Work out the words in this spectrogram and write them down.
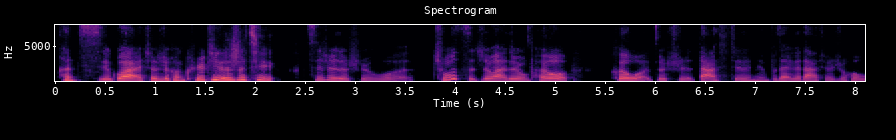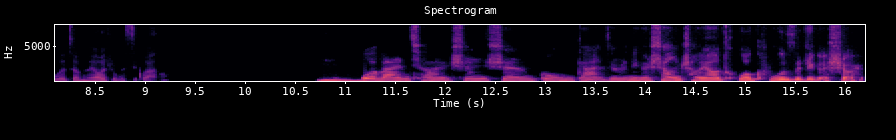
很奇怪，甚至很 creepy 的事情。其实就是我除此之外，就是我朋友和我就是大学里面不在一个大学之后，我就没有这种习惯了。嗯，我完全深深共感，就是那个上秤要脱裤子这个事儿。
